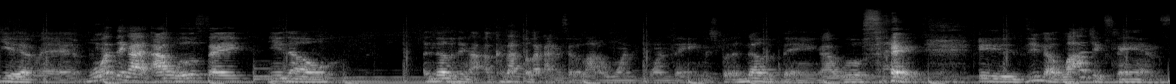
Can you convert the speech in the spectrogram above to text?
yeah, man. One thing I, I will say, you know, another thing, because I, I, feel like I said a lot of one one things, but another thing I will say is, you know, logic stands.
